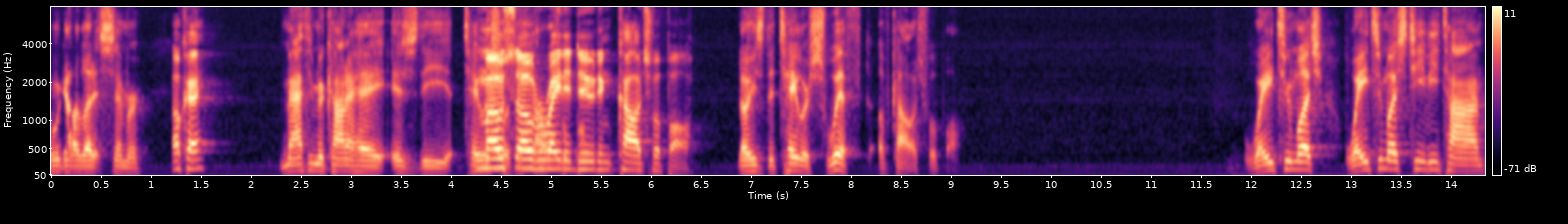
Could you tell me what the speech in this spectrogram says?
we got to let it simmer. Okay, Matthew McConaughey is the Taylor most Swift overrated dude in college football. No, he's the Taylor Swift of college football. Way too much, way too much TV time.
